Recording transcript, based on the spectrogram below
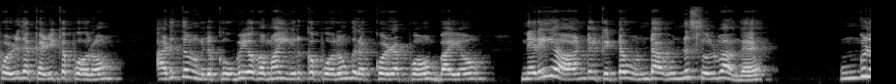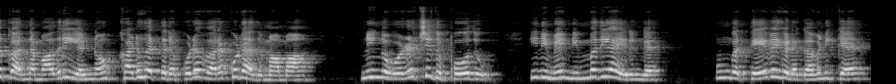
பொழுத கழிக்க போகிறோம் அடுத்தவங்களுக்கு உபயோகமாக இருக்க போகிறோங்கிற குழப்பம் பயம் நிறைய ஆண்கள் கிட்ட உண்டாகும்னு சொல்லுவாங்க உங்களுக்கு அந்த மாதிரி எண்ணம் கடுகத்தரை கூட வரக்கூடாது மாமா. நீங்கள் உழைச்சது போதும். இனிமே நிம்மதியாக இருங்க. உங்கள் தேவைகளை கவனிக்க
